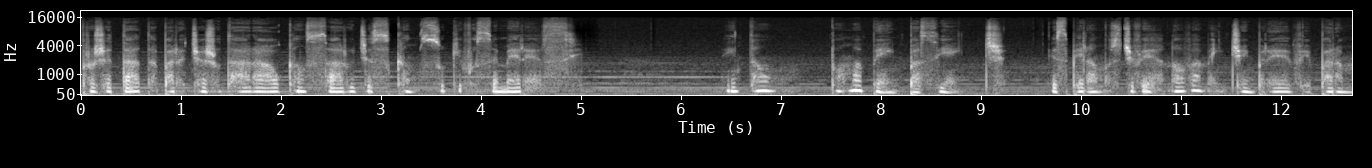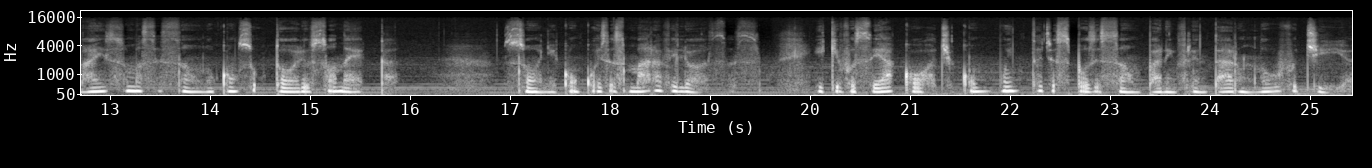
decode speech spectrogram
projetada para te ajudar a alcançar o descanso que você merece. Então, durma bem, paciente. Esperamos te ver novamente em breve para mais uma sessão no consultório Soneca. Sonhe com coisas maravilhosas e que você acorde com muita disposição para enfrentar um novo dia.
